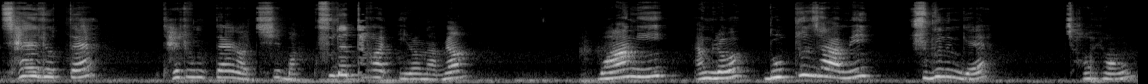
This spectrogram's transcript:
세조 때, 태종 때 같이 막 쿠데타가 일어나면 왕이 안 그러면 높은 사람이 죽는 게 처형.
